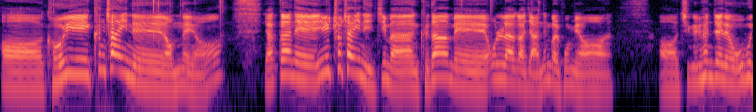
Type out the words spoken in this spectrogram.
어, 거의 큰 차이는 없네요. 약간의 1초 차이는 있지만, 그 다음에 올라가지 않는 걸 보면, 어, 지금 현재는 5분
